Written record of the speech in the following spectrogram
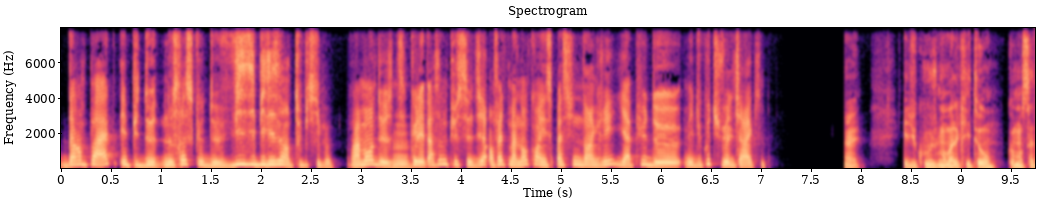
d'impact et puis de ne serait-ce que de visibiliser un tout petit peu. Vraiment, de, Mm. que les personnes puissent se dire, en fait, maintenant, quand il se passe une dinguerie, il y a plus de. Mais du coup, tu veux le dire à qui? Et du coup, je m'en bats le clito. Comment ça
